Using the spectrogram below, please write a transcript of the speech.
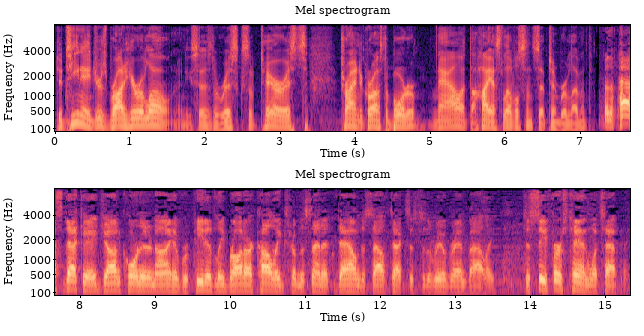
to teenagers brought here alone. And he says the risks of terrorists trying to cross the border, now at the highest level since September 11th. For the past decade, John Cornyn and I have repeatedly brought our colleagues from the Senate down to South Texas to the Rio Grande Valley to see firsthand what's happening.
